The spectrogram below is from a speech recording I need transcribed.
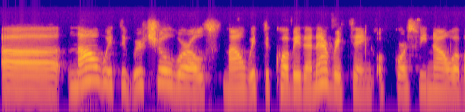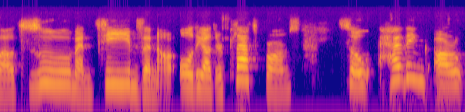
uh, now with the virtual world, now with the COVID and everything, of course, we know about Zoom and Teams and all the other platforms. So having our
